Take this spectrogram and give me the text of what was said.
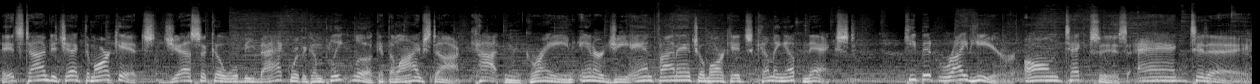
It's time to check the markets. Jessica will be back with a complete look at the livestock, cotton, grain, energy, and financial markets coming up next. Keep it right here on Texas Ag Today.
